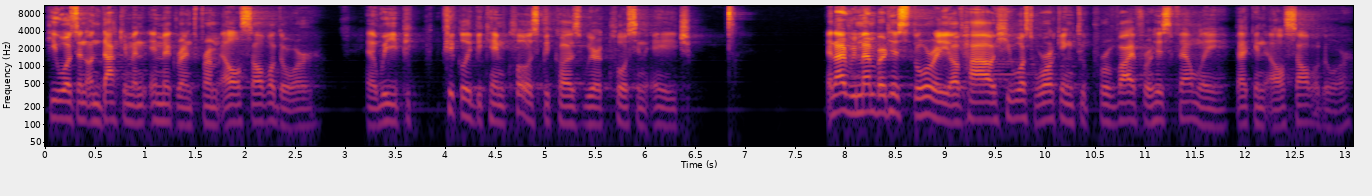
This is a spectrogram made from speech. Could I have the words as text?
He was an undocumented immigrant from El Salvador, and we quickly became close because we were close in age. And I remembered his story of how he was working to provide for his family back in El Salvador.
